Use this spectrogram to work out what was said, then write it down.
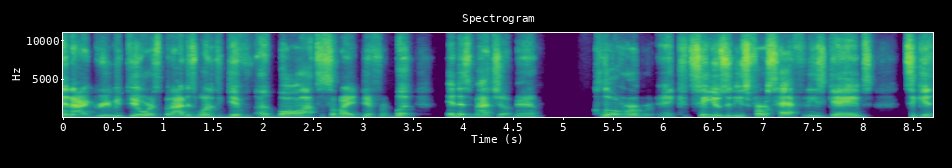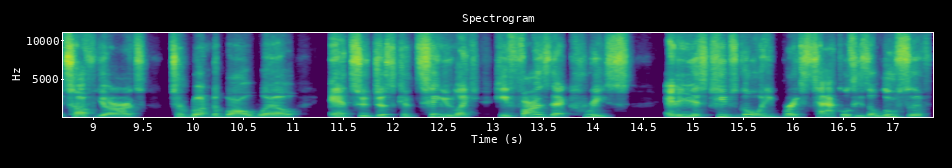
And I agree with yours, but I just wanted to give a ball out to somebody different. But in this matchup, man, Khalil Herbert and continues in these first half of these games to get tough yards, to run the ball well, and to just continue. Like he finds that crease and he just keeps going. He breaks tackles, he's elusive.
